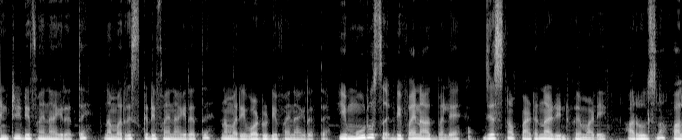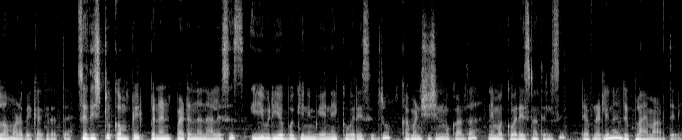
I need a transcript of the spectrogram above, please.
ಎಂಟ್ರಿ ಡಿಫೈನ್ ಆಗಿರುತ್ತೆ, ನಮ್ಮ ರಿಸ್ಕ್ ಡಿಫೈನ್ ಆಗಿರುತ್ತೆ, ನಮ್ಮ ರಿವಾರ್ಡು ಡಿಫೈನ್ ಆಗಿರುತ್ತೆ. ಈ ಮೂರು ಸ ಡಿಫೈನ್ ಆದಮೇಲೆ ಜಸ್ಟ್ ನಾವು ಪ್ಯಾಟರ್ನ್ ಐಡೆಂಟಿಫೈ ಮಾಡಿ, ಆ ರೂಲ್ಸ್ನ ಫಾಲೋ ಮಾಡಬೇಕಾಗಿರುತ್ತೆ. ಸೊ ಇದಿಷ್ಟು ಕಂಪ್ಲೀಟ್ ಪೆನೆಂಟ್ ಪ್ಯಾಟರ್ನ್ ಅನಾಲಿಸಿಸ್ ಈ ವಿಡಿಯೋ ಬಗ್ಗೆ ನಿಮ್ಗೆ ಏನೇ ಕ್ವರೀಸ್ ಇದ್ರು ಕಮೆಂಟ್ ಸೆಷನ್ ಮುಖಾಂತರ ನಿಮ್ಮ ಕ್ವರೀಸ್ನ ತಿಳಿಸಿ ಡೆಫಿನೆಟ್ಲಿ ನಾನು ರಿಪ್ಲೈ ಮಾಡ್ತೀನಿ.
